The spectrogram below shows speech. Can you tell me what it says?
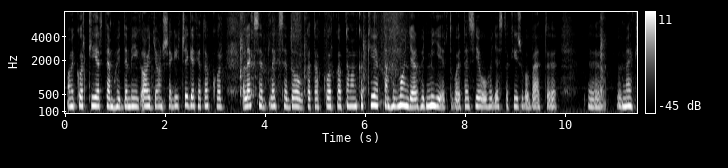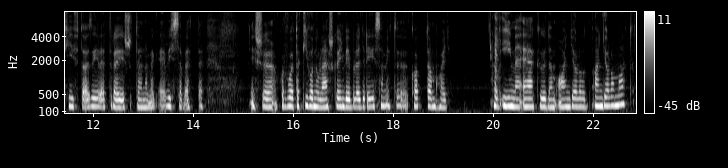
amikor kértem, hogy de még adjon segítségeket, akkor a legszebb, legszebb dolgokat akkor kaptam, amikor kértem, hogy mondja el, hogy miért volt ez jó, hogy ezt a kisbabát uh, uh, meghívta az életre, és utána meg visszavette. És uh, akkor volt a kivonulás könyvéből egy rész, amit uh, kaptam, hogy, hogy íme elküldöm angyalod, angyalomat,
